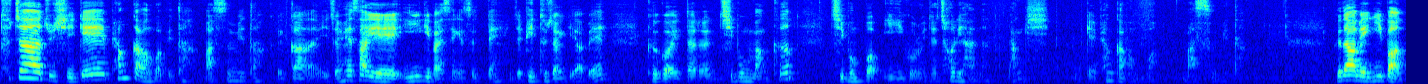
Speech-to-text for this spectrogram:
투자 주식의 평가 방법이다. 맞습니다. 그러니까 이제 회사에 이익이 발생했을 때 이제 비투자 기업에 그거에 따른 지분만큼 지분법 이익으로 이제 처리하는 방식의 평가 방법 맞습니다. 그 다음에 2번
